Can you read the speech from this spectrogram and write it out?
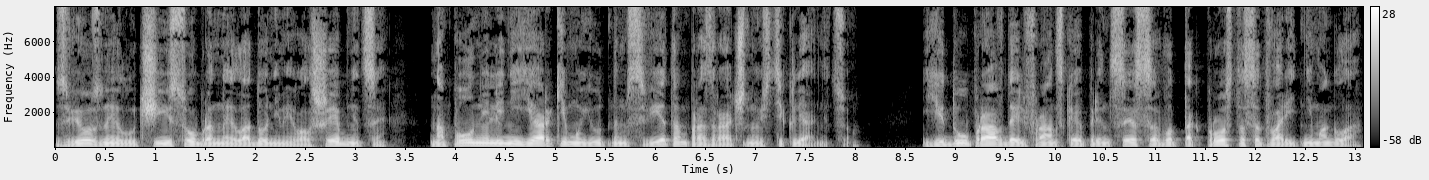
Звездные лучи, собранные ладонями волшебницы, наполнили неярким уютным светом прозрачную стекляницу. Еду, правда, эльфранская принцесса вот так просто сотворить не могла.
